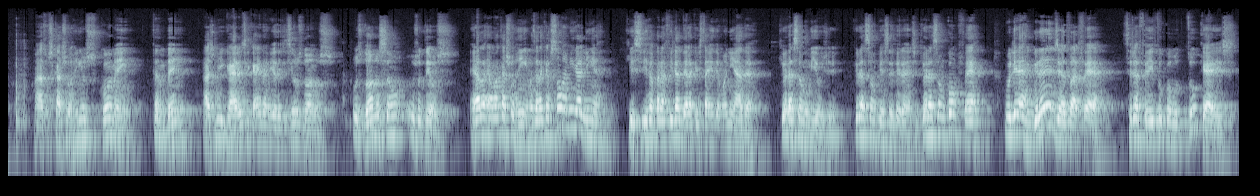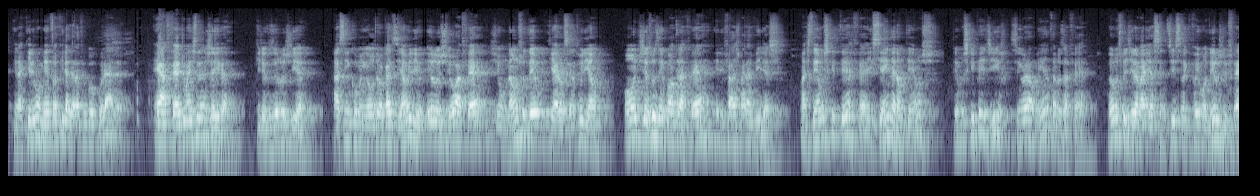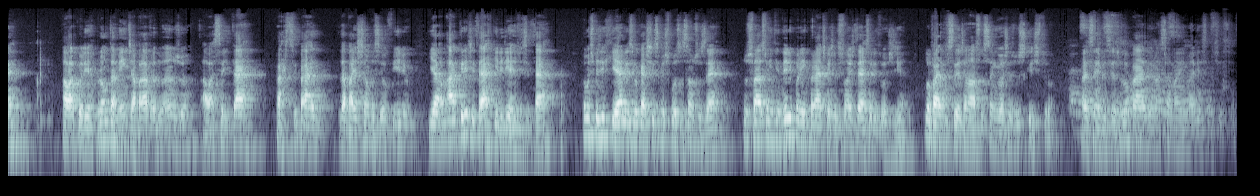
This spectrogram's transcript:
mas os cachorrinhos comem também as migalhas que caem da mesa de seus donos. Os donos são os judeus. Ela é uma cachorrinha, mas ela quer só uma migalhinha que sirva para a filha dela que está endemoniada. Que oração humilde, que oração perseverante, que oração com fé. Mulher, grande é a tua fé, seja feito como tu queres. E naquele momento a filha dela ficou curada. É a fé de uma estrangeira que Jesus elogia. Assim como em outra ocasião ele elogiou a fé de um não-judeu, que era o centurião. Onde Jesus encontra a fé, ele faz maravilhas. Mas temos que ter fé, e se ainda não temos, temos que pedir: Senhor, aumenta-nos a fé. Vamos pedir a Maria Santíssima, que foi modelo de fé, ao acolher prontamente a palavra do anjo, ao aceitar participar da paixão do seu filho e ao acreditar que ele iria ressuscitar, vamos pedir que ela e seu castíssimo esposo São José nos façam entender e pôr em prática as lições desta liturgia. Louvado seja nosso Senhor Jesus Cristo para sempre seja louvado, nossa Mãe Maria Santíssima.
